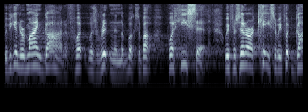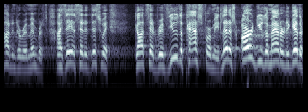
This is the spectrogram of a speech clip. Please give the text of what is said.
we begin to remind God of what was written in the books, about what He said. We present our case and we put God into remembrance. Isaiah said it this way God said, Review the past for me. Let us argue the matter together.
